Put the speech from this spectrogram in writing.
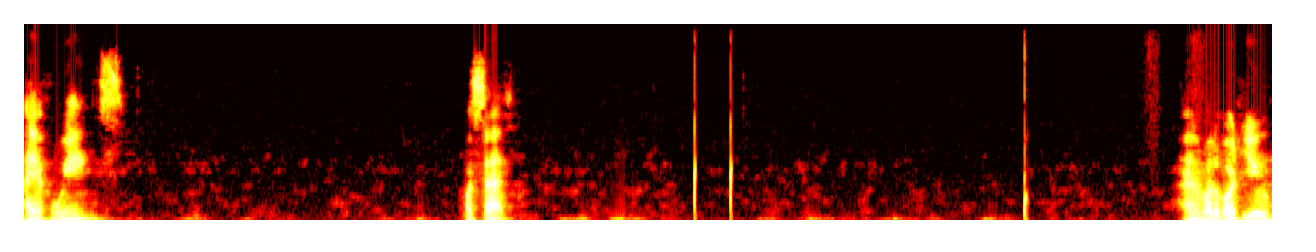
I have wings. What's that? And what about you?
